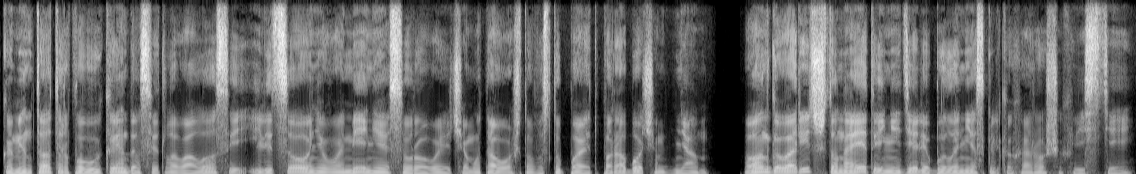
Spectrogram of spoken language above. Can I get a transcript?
Комментатор по уикендам светловолосый, и лицо у него менее суровое, чем у того, что выступает по рабочим дням. Он говорит, что на этой неделе было несколько хороших вестей.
